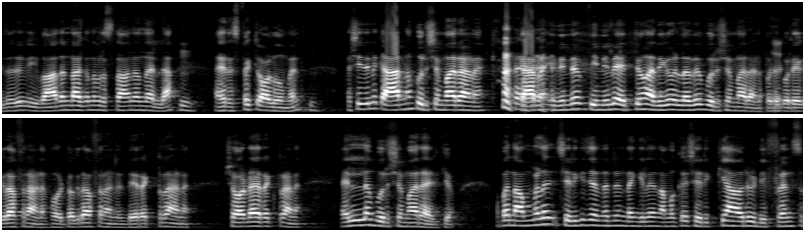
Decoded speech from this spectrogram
ഇതൊരു വിവാദം ഉണ്ടാക്കുന്ന പ്രസ്താവന ഒന്നല്ല. ഐ റെസ്പെക്ട് ഓൾ വുമൻ പക്ഷെ ഇതിന് കാരണം പുരുഷന്മാരാണ്. കാരണം ഇതിന്റെ പിന്നിൽ ഏറ്റവും അധികം ഉള്ളത് പുരുഷന്മാരാണ്. ഇപ്പോൾ ഒരു കൊറിയോഗ്രാഫറാണ് ഫോട്ടോഗ്രാഫറാണ് ഡയറക്ടറാണ് ഷോ ഡയറക്ടറാണ് എല്ലാം പുരുഷന്മാരായിരിക്കും. അപ്പോൾ നമ്മൾ ശരിക്കും ചെന്നിട്ടുണ്ടെങ്കിൽ നമുക്ക് ശരിക്കും ആ ഒരു ഡിഫറൻസ്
